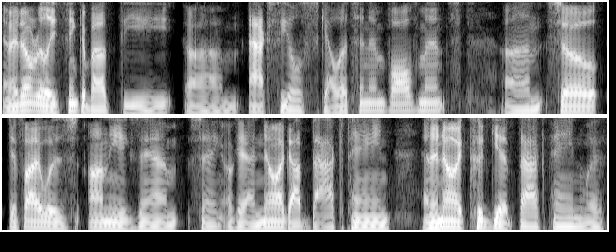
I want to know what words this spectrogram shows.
and I don't really think about the um, axial skeleton involvement. Um, so if I was on the exam saying, okay, I know I got back pain, and I know I could get back pain with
